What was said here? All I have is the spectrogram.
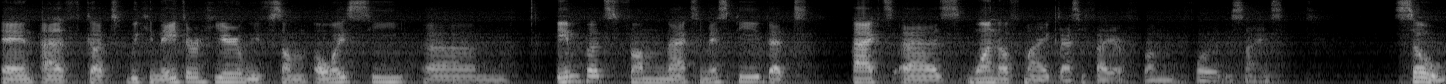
and I've got Wekinator here with some OSC um, inputs from Max MSP that acts as one of my classifier from for the science. So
